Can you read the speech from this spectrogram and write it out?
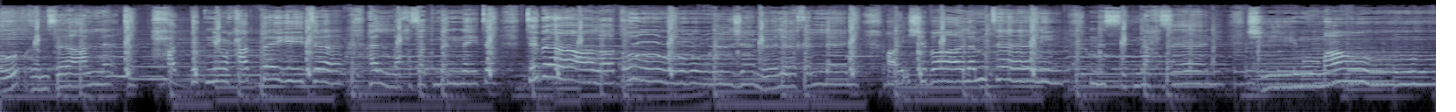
وبغمزة علقتها حبتني وحبيتها. هاللحظة تمنيتها تبقى على طول. جمالها خلاني عايش بعالم تاني نستني احزاني شي مو معقول.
